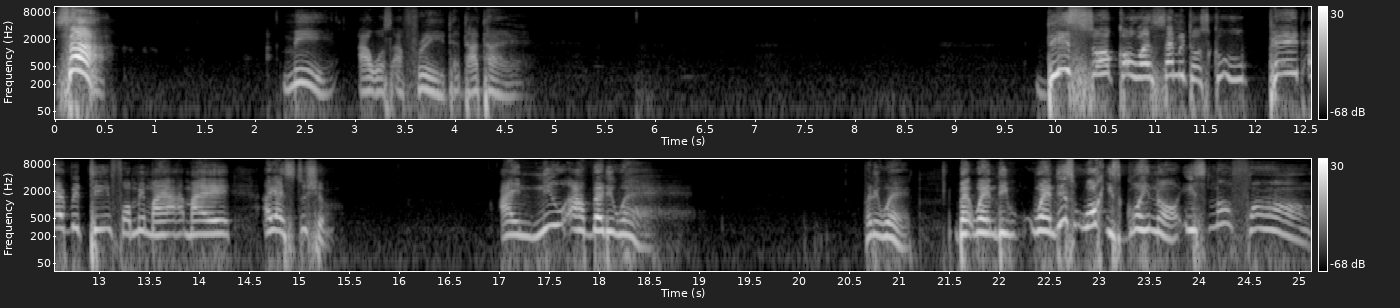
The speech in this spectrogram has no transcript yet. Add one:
Sir, me, I was afraid at that time. This so-called one sent me to school, paid everything for me, my my higher institution. I knew her very well. Very well. But when the when this work is going on, it's not fun.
